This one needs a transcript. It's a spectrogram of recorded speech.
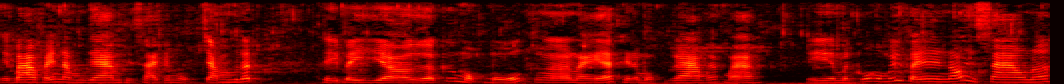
thì 3,5g thì xài cho 100 lít. Thì bây giờ cứ một muỗng à, này á, thì là một gram các bạn. Thì mình cũng không biết phải nói thì sao nữa.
